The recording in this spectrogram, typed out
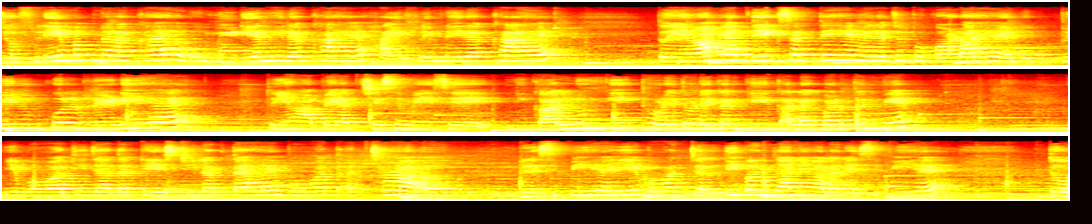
जो फ्लेम अपना रखा है, वो मीडियम ही रखा है हाई फ्लेम नहीं रखा है। तो यहाँ पे आप देख सकते हैं, मेरा जो पकौड़ा है, वो बिल्कुल रेडी है। तो यहाँ पे अच्छे से मैं इसे निकाल लूँगी थोड़े थोड़े करके एक अलग बर्तन में। ये बहुत ही ज़्यादा टेस्टी लगता है, बहुत अच्छा रेसिपी है ये, बहुत जल्दी बन जाने वाला रेसिपी है। तो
